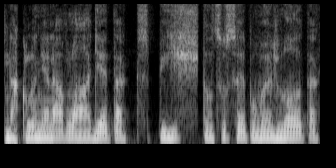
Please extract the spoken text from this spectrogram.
nakloněna vládě, tak spíš to, co se povedlo, tak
